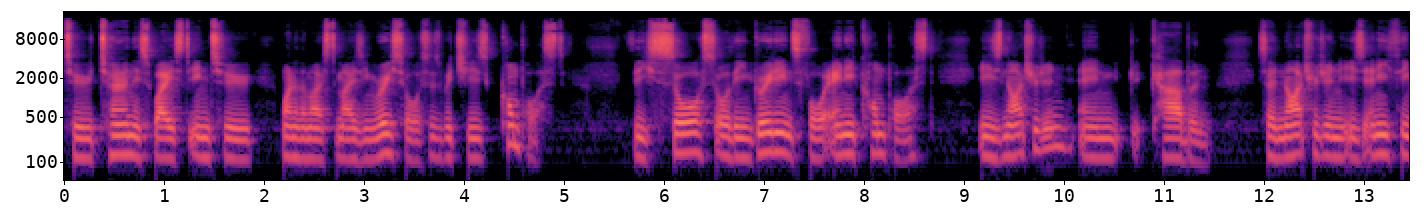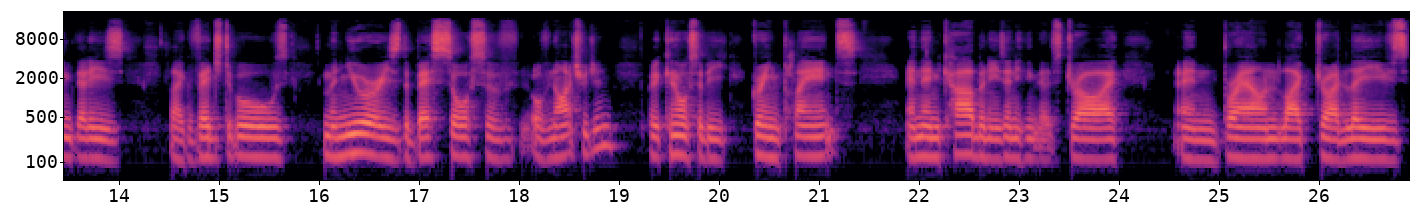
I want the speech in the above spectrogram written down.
to turn this waste into one of the most amazing resources, which is compost. The source or the ingredients for any compost is nitrogen and carbon. So, nitrogen is anything that is like vegetables. Manure is the best source of, of nitrogen, but it can also be green plants. And then carbon is anything that's dry, and brown like dried leaves,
